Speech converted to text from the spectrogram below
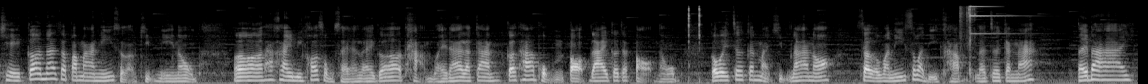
เค ก็น่าจะประมาณนี้สำหรับคลิปนี้นะผมเอ่อถ้าใครมีข้อสงสัยอะไรก็ถามไว้ได้ละกัน ก็ถ้าผมตอบได้ก็จะตอบนะผมก็ไว้เจอกันใหม่คลิปหน้าเนาะสำหรับวันนี้สวัสดีครับ แล้วเจอกันนะบ๊ายบาย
